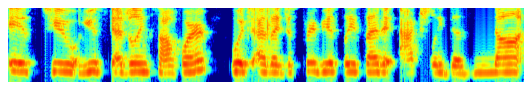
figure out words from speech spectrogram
is to use scheduling software which, as I just previously said, it actually does not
